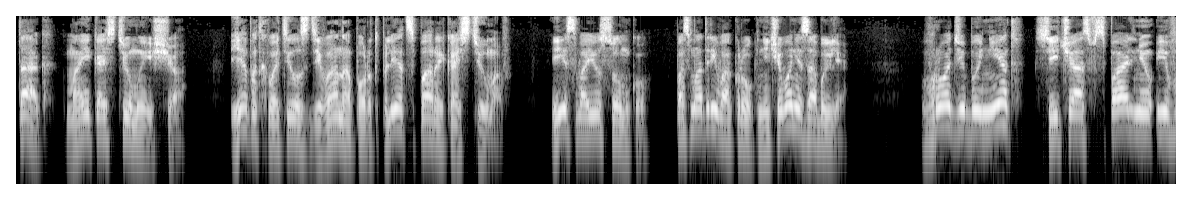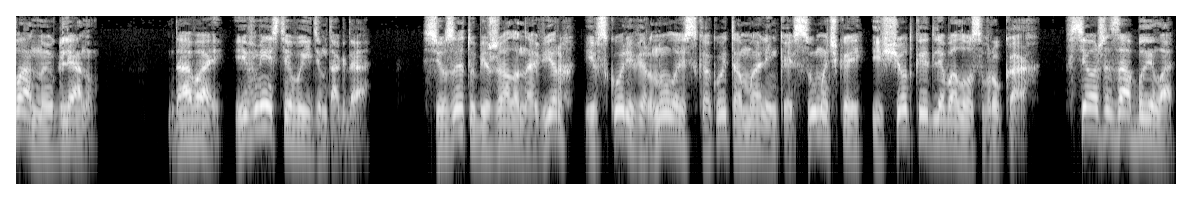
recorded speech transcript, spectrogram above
Так, мои костюмы еще». Я подхватил с дивана портплет с парой костюмов. «И свою сумку. Посмотри вокруг, ничего не забыли?» «Вроде бы нет. Сейчас в спальню и ванную гляну». «Давай, и вместе выйдем тогда». Сюзет убежала наверх и вскоре вернулась с какой-то маленькой сумочкой и щеткой для волос в руках. «Все же забыла!»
